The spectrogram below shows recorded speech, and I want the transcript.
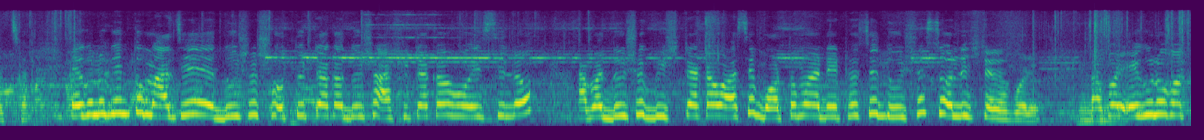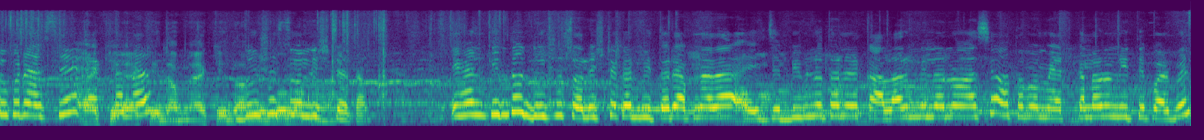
আচ্ছা। এগুলো কিন্তু মাঝে দুশো সত্তর টাকা দুশো আশি টাকা হয়েছিল আবার দুশো বিশ টাকাও আছে বর্তমান রেট হচ্ছে দুশো চল্লিশ টাকা করে। তারপর এগুলো কত করে আছে? এক একই- কালার একই দাম, একই দাম দুশো এগুলো, চল্লিশ হ্যাঁ। টাকা। এখানে কিন্তু দুশো চল্লিশ টাকার ভিতরে আপনারা এই যে বিভিন্ন ধরনের কালার মিলানো আছে অথবা ম্যাট কালারও নিতে পারবেন।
